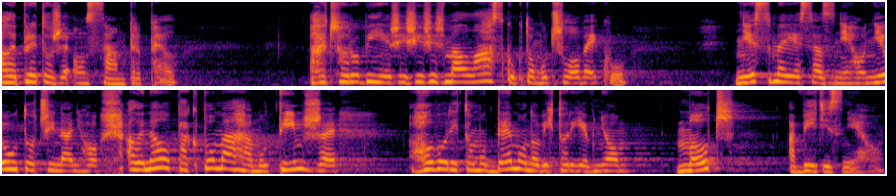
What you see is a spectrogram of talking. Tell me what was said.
ale preto, že on sám trpel. Ale čo robí Ježiš? Ježiš mal lásku k tomu človeku. Nesmeje sa z neho, neútočí na ňo, ale naopak pomáha mu tým, že hovorí tomu démonovi, ktorý je v ňom, mlč a vidí z neho.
